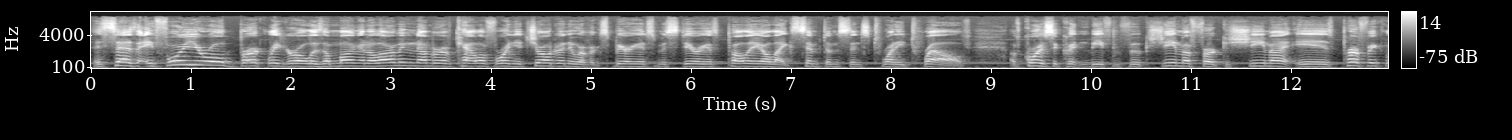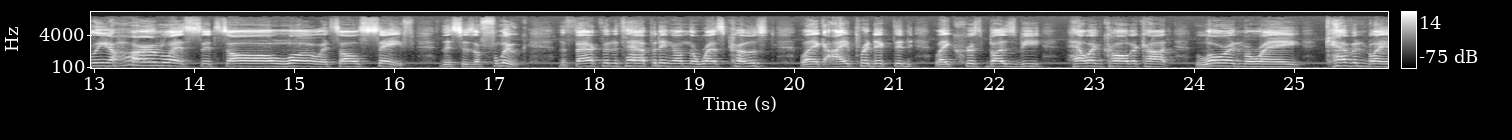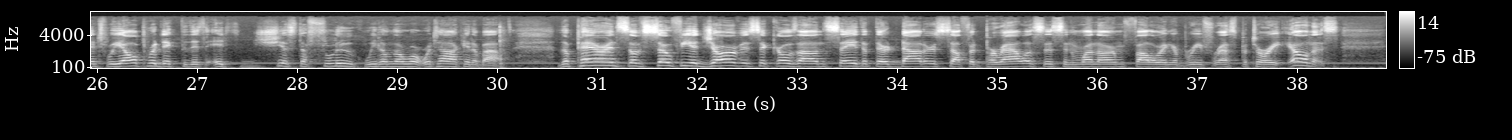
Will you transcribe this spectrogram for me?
It says a four year old Berkeley girl is among an alarming number of California children who have experienced mysterious polio like symptoms since 2012. Of course, it couldn't be from Fukushima. Fukushima is perfectly harmless. It's all low. It's all safe. This is a fluke. The fact that it's happening on the West Coast, like I predicted, like Chris Busby, Helen Caldicott, Leuren Moret, Kevin Blanch, we all predicted this. It's just a fluke. We don't know what we're talking about. The parents of Sophia Jarvis, it goes on, say that their daughter suffered paralysis in one arm following a brief respiratory illness.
